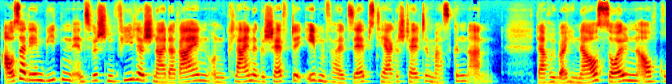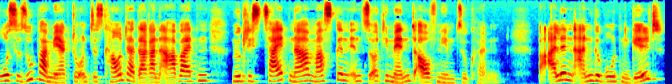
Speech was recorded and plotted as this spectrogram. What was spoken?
Außerdem bieten inzwischen viele Schneidereien und kleine Geschäfte ebenfalls selbst hergestellte Masken an. Darüber hinaus sollen auch große Supermärkte und Discounter daran arbeiten, möglichst zeitnah Masken ins Sortiment aufnehmen zu können. Bei allen Angeboten gilt,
